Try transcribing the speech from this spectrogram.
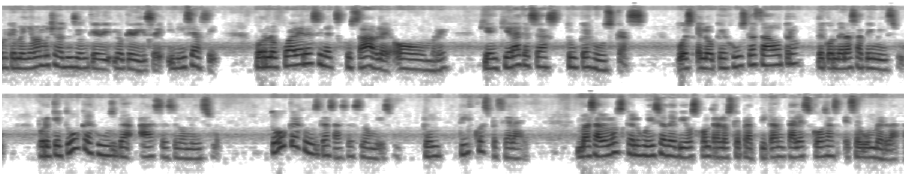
porque me llama mucho la atención lo que dice, y dice así, por lo cual eres inexcusable, oh hombre, quien quiera que seas tú que juzgas, pues en lo que juzgas a otro, te condenas a ti mismo, porque tú que juzgas haces lo mismo. Tú que juzgas haces lo mismo. Puntico especial ahí. Mas sabemos que el juicio de Dios contra los que practican tales cosas es según verdad.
